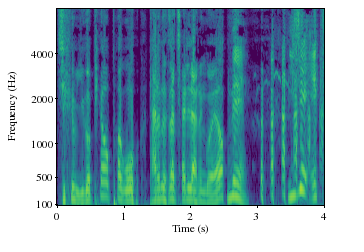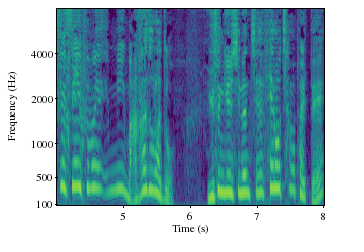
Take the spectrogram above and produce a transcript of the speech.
지금 이거 폐업하고 다른 회사 차리라는 거예요? 네. 이제 XSFM이 망하더라도 유승균 씨는 새- 새로 창업할 때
